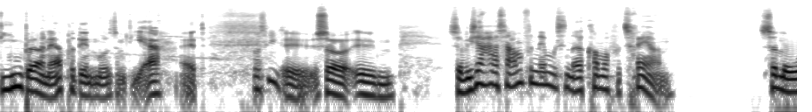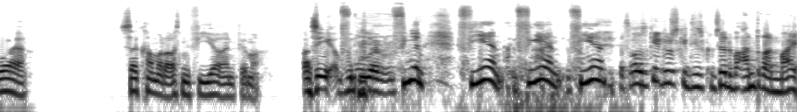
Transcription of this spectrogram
dine børn er på den måde, som de er. At, Præcis. øh, så, øh, så hvis jeg har samme fornemmelse, når jeg kommer på træerne, så lover jeg, så kommer der også en 4 og en 5'er. Og se, fordi jeg, 4'en, 4'en, 4'en, 4'en, Jeg tror måske, du skal diskutere det med andre end mig.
